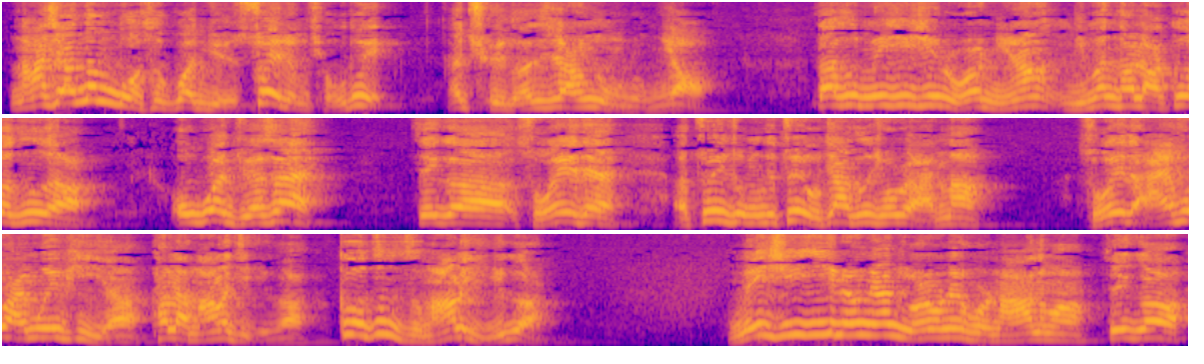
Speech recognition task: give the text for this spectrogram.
拿下那么多次冠军，率领球队啊取得的这样一种荣耀。但是梅西、C 罗，你让你问他俩各自啊，欧冠决赛这个所谓的啊最终的最有价值球员呢，所谓的 FMVP 啊，他俩拿了几个？各自只拿了一个。梅西一零年左右那会儿拿的吗？这个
